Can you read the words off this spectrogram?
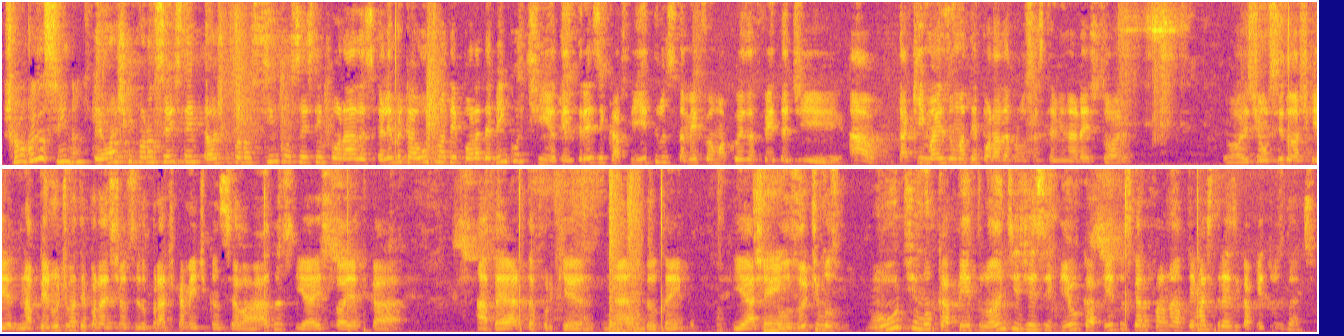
Acho que é uma coisa assim, né? Eu acho que foram seis tem... eu acho que foram cinco ou seis temporadas. Eu lembro que a última temporada é bem curtinha, tem 13 capítulos, também foi uma coisa feita de, ah, tá aqui mais uma temporada pra vocês terminarem a história. Eles tinham sido, acho que na penúltima temporada eles tinham sido praticamente cancelados e a história ia ficar aberta porque, né, não deu tempo. E acho Sim. que nos últimos no último capítulo, antes de exibir o capítulo, os caras falaram, não, tem mais 13 capítulos antes.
